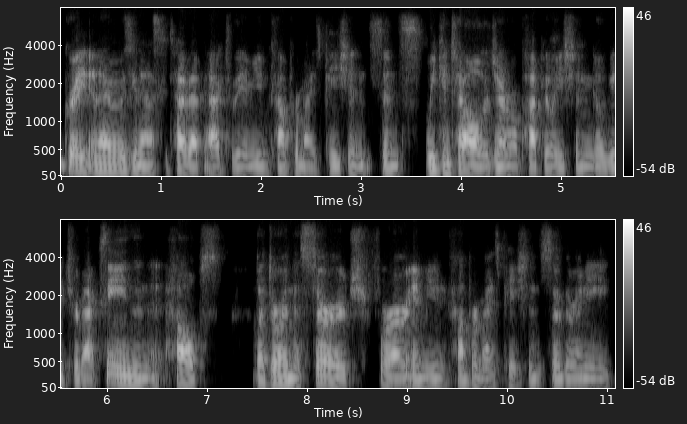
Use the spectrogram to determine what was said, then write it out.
Great. And I was going to ask to tie that back to the immune compromised patient, since we can tell the general population, go get your vaccines and it helps. But during the surge for our immune compromised patients, are there any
